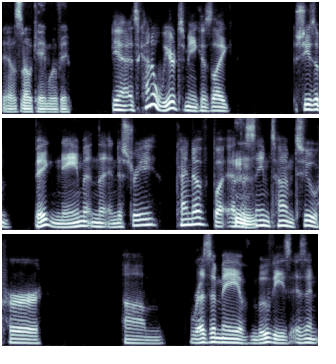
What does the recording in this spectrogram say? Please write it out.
yeah, it was an okay movie. Yeah, it's kind of weird to me because like she's a big name in the industry, kind of, but at the Mhm. same time, too, her um resume of movies isn't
